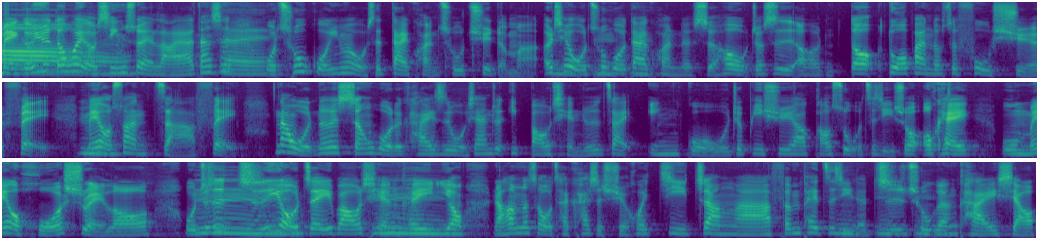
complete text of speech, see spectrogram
每个月都会有薪水来啊，但是我出国，因为我是贷款出去的嘛，而且我出国贷款的时候，就是呃，都多半都是付学费，没有算杂费。那我那个生活的开支，我现在就一包钱，就是在英国，我就必须要告诉我自己说，OK，我没有活水喽，我就是只有这一包钱可以用。然后那时候我才开始学会记账啊，分配自己的支出跟开销。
